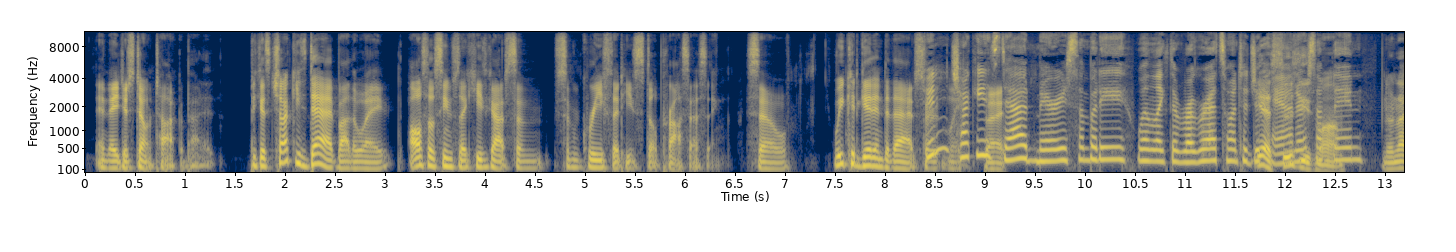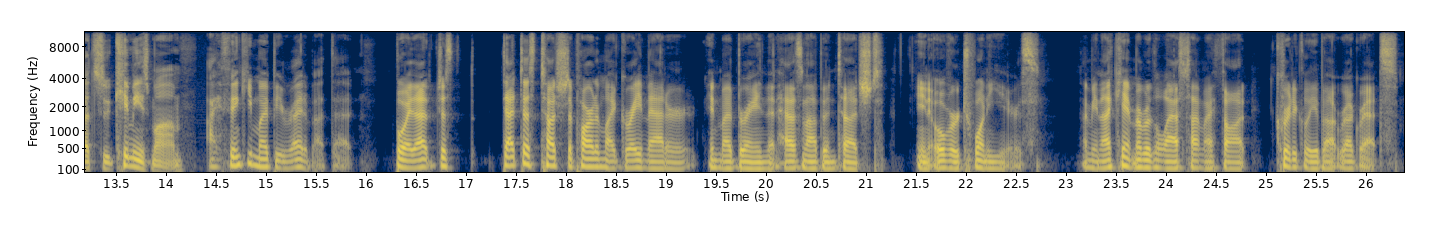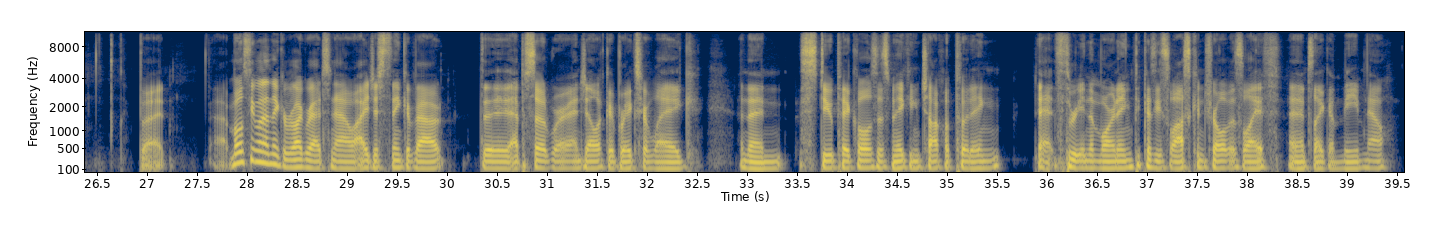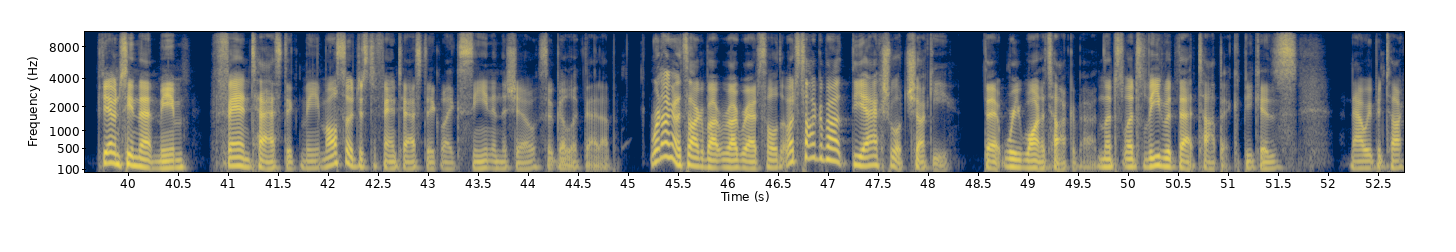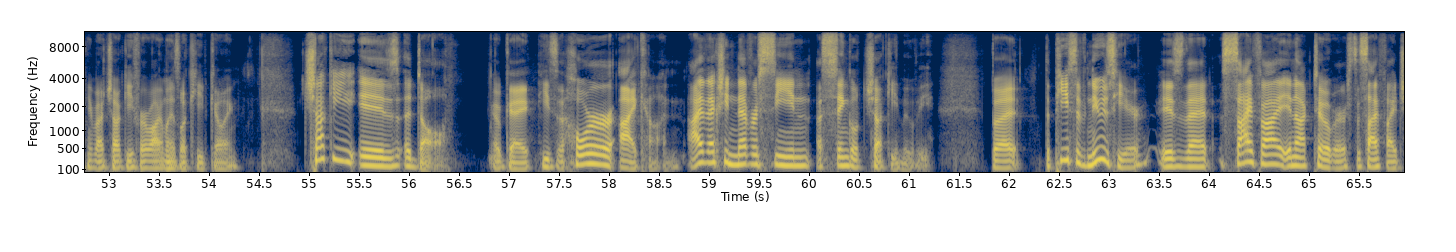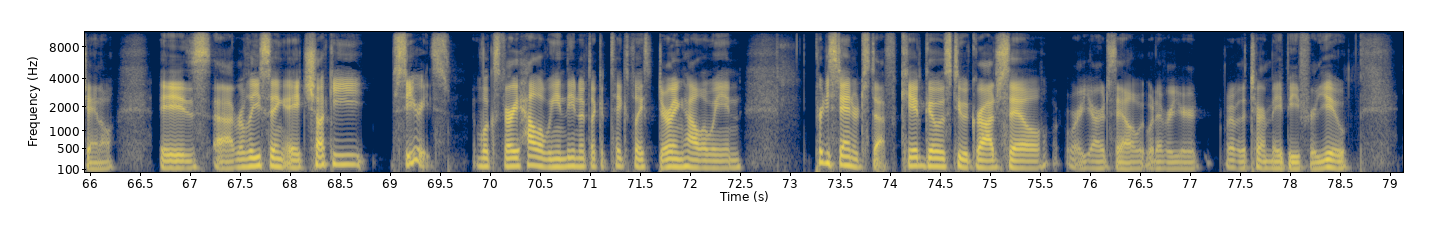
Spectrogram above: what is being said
and they just don't talk about it because Chucky's dad, by the way, also seems like he's got some some grief that he's still processing. So we could get into that. Didn't Chucky's but- dad marry somebody when like the Rugrats went to Yeah, Japan or Susie's mom. something? No, not Sue. Kimi's mom. I think you might be right about that. Boy, that just that just touched a part of my gray matter in my brain that has not been touched in over 20 years. I mean, I can't remember the last time I thought critically about Rugrats, but uh, mostly when I think of Rugrats now, I just think about the episode where Angelica breaks her leg, and then Stu Pickles is making chocolate pudding at three in the morning because he's lost control of his life, and it's like a meme now. If you haven't seen that meme, fantastic meme. Also, just a fantastic like scene in the show. So go look that up. We're not going to talk about Rugrats. Hold. Let's talk about the actual Chucky that we want to talk about, and let's let's lead with that topic because now we've been talking about Chucky for a while. Might as well keep going. Chucky is a doll. Okay, he's a horror icon. I've actually never seen a single Chucky movie, but the piece of news here is that Sci-Fi in October, it's the Sci-Fi Channel, is uh, releasing a Chucky series. It looks very Halloween themed. Looks like it takes place during Halloween. Pretty standard stuff. Kid goes to a garage sale or a yard sale, whatever your whatever the term may be for you,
